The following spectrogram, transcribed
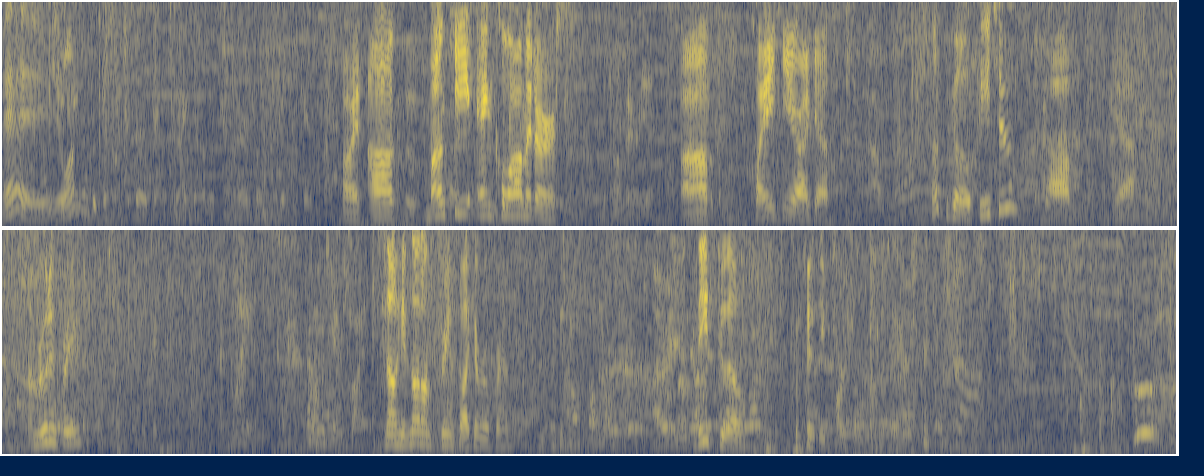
Hey, you want? Alright, uh, monkey and kilometers. Uh, play here, I guess. Let's go, Pichu. Um, yeah. I'm rooting for you. Bias. Commentator's bias. No, he's not on stream, so I can root for him. These two, though. Completely partial commentators.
